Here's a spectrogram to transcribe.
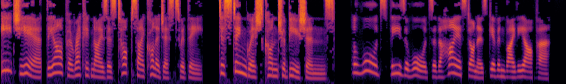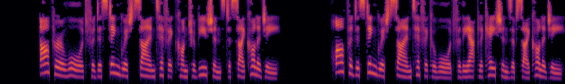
Each year, the APA recognizes top psychologists with the Distinguished Contributions awards. These awards are the highest honors given by the APA. APA Award for Distinguished Scientific Contributions to Psychology APA Distinguished Scientific Award for the Applications of Psychology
